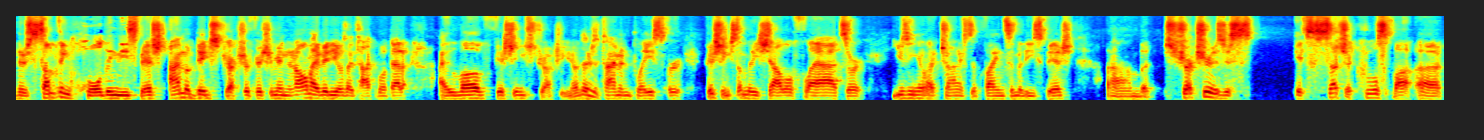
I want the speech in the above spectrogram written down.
there's something holding these fish. I'm a big structure fisherman. In all my videos, I talk about that. I love fishing structure. You know, there's a time and place for fishing some of these shallow flats or using electronics to find some of these fish. Um, but structure is just it's such a cool spot, uh,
